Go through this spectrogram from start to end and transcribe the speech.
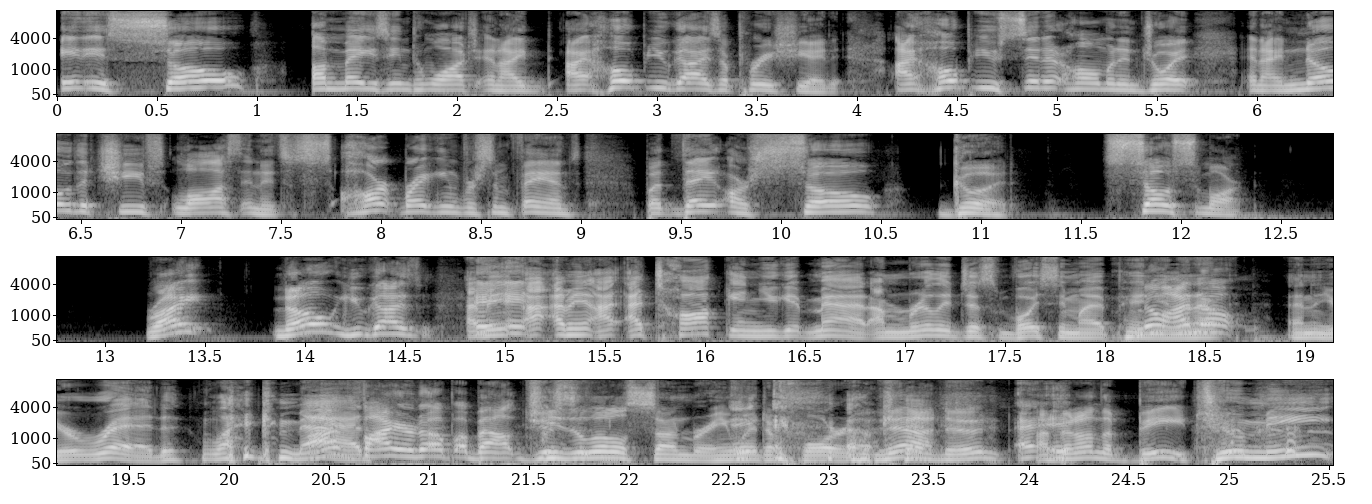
It is so amazing to watch, and I, I hope you guys appreciate it. I hope you sit at home and enjoy it. And I know the Chiefs lost, and it's heartbreaking for some fans, but they are so good, so smart, right? No, you guys. I mean, and- I, I mean, I, I talk and you get mad. I'm really just voicing my opinion. No, I and know. and you're red, like mad. I'm fired up about just. He's a little sunburned. He went to Florida. Yeah, dude. Uh, I've it- been on the beach. to me,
